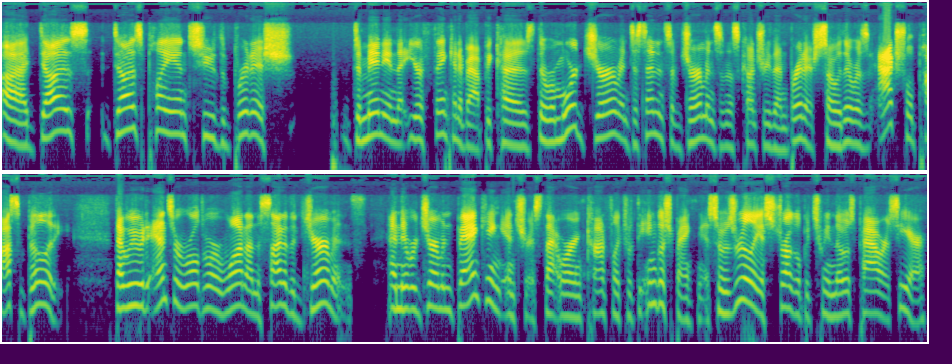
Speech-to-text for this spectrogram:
uh, does does play into the British dominion that you're thinking about because there were more German descendants of Germans in this country than British. So there was an actual possibility that we would enter World War One on the side of the Germans. And there were German banking interests that were in conflict with the English banking. So it was really a struggle between those powers here.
